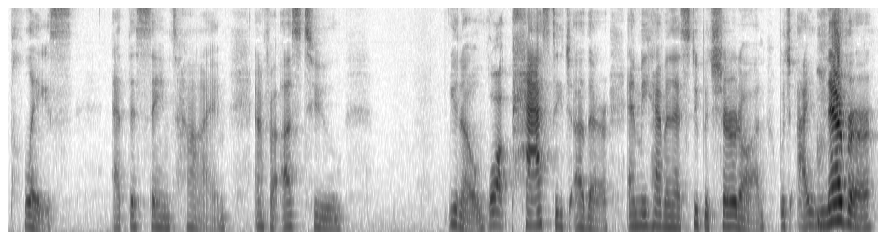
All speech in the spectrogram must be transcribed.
place at this same time and for us to you know walk past each other and me having that stupid shirt on which i never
